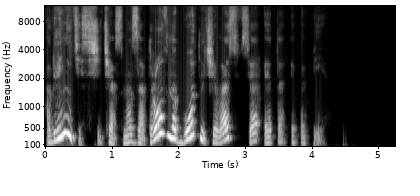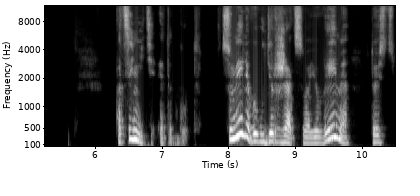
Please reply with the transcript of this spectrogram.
оглянитесь сейчас назад, ровно год началась вся эта эпопея. Оцените этот год. Сумели вы удержать свое время, то есть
